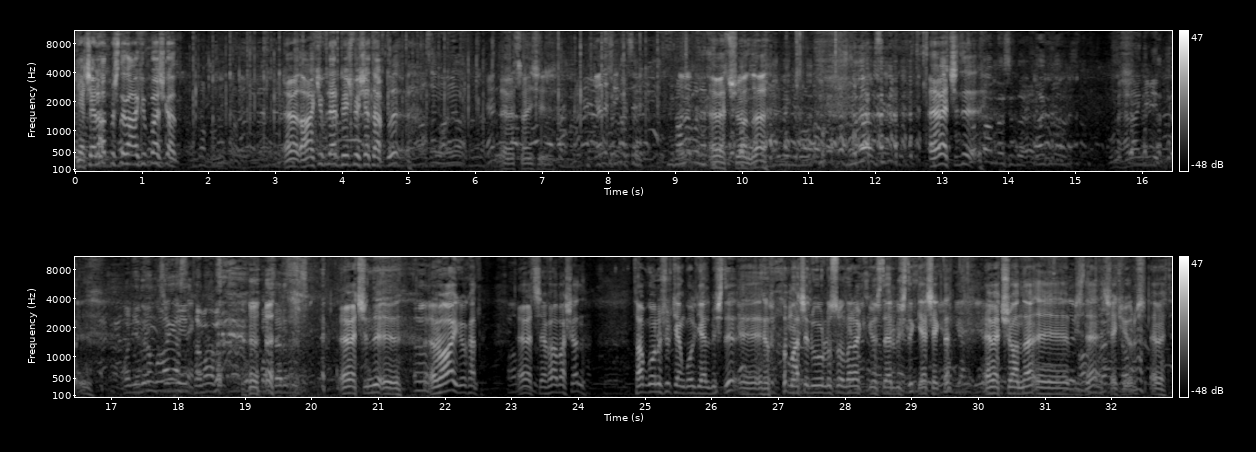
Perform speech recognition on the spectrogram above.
Geçen atmıştık Akif Başkan. Evet Akifler peş peşe taktı. Evet sayın seyirci. Evet şu anda. Evet şimdi Bu herhangi bir gol yemenin için değil tamamen başarısız. evet şimdi e, e, vay Gökhan. Evet Sefa Başkan tam konuşurken gol gelmişti. E, maçın uğurlusu olarak göstermiştik gerçekten. Evet şu anda e, biz de çekiyoruz. Evet.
